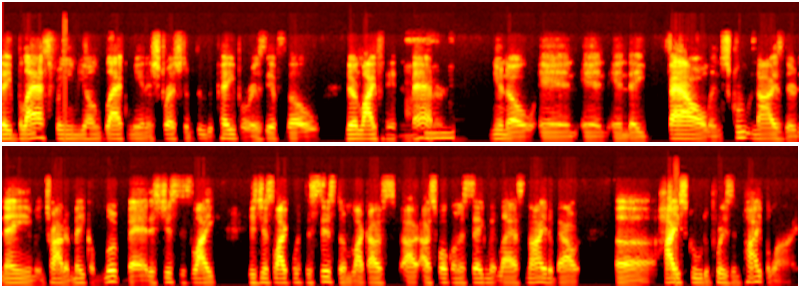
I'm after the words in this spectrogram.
they blaspheme young black men and stretch them through the paper as if though their life didn't matter. Mhm. you know, and and and they foul and scrutinize their name and try to make them look bad. It's just it's like it's just like with the system. Like I I, I spoke on a segment last night about uh high school to prison pipeline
